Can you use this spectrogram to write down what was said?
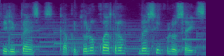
Filipenses capítulo 4, versículo 6.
